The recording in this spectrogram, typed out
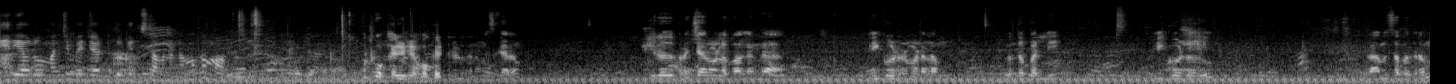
ఏరియాలో మంచి మెజారిటీతో గెలుస్తామన్న నమ్మకం మాకు. ఒక్క నిమిషం ఒక్క నమస్కారం ఈరోజు ప్రచారంలో భాగంగా మీకోడూరు మండలం గుంతపల్లి మీకోడూరు రామసముద్రం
